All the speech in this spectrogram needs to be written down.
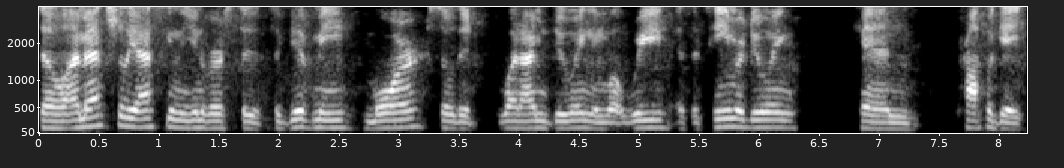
So I'm actually asking the universe to, to give me more so that what I'm doing and what we as a team are doing can propagate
